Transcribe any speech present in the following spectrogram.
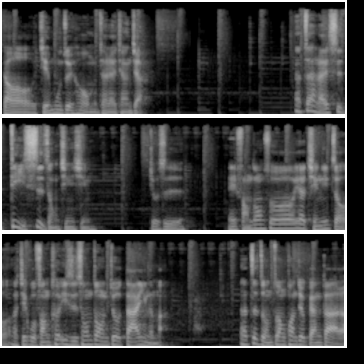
到节目最后我们再来讲讲。那再来是第四种情形，就是，哎，房东说要请你走啊，结果房客一时冲动就答应了嘛。那这种状况就尴尬了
